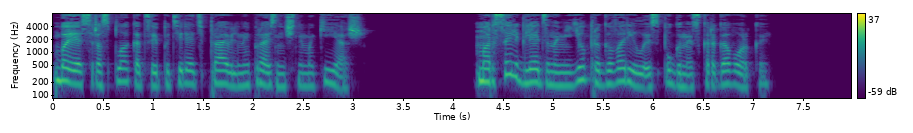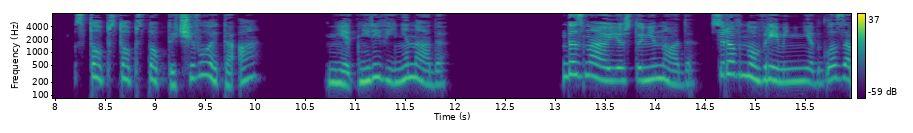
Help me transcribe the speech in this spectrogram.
боясь расплакаться и потерять правильный праздничный макияж. Марсель, глядя на нее, проговорила испуганной скороговоркой. «Стоп, стоп, стоп, ты чего это, а? Нет, не реви, не надо». «Да знаю я, что не надо. Все равно времени нет глаза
